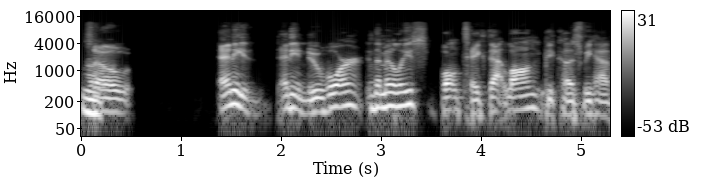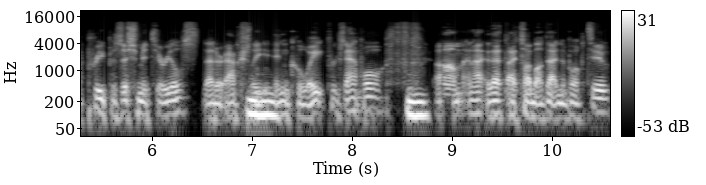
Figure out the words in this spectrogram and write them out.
right? So any any new war in the Middle East won't take that long because we have pre-positioned materials that are actually mm-hmm. in Kuwait, for example. Mm-hmm. Um, and I, that, I talk about that in the book too.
